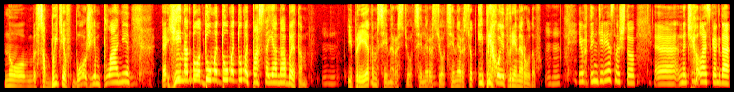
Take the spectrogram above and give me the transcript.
ну, событие в Божьем плане. Э, ей надо было думать, думать, думать постоянно об этом. И при этом семя растет, семя растет, семя растет, и приходит время родов. И вот интересно, что э, началась, когда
